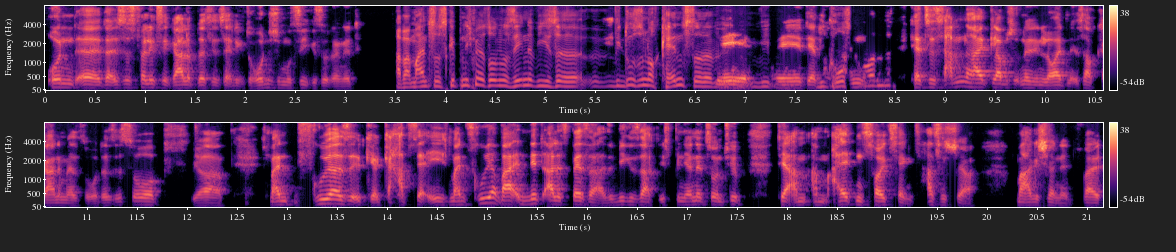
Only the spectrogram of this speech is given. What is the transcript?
Und äh, da ist es völlig egal, ob das jetzt elektronische Musik ist oder nicht. Aber meinst du, es gibt nicht mehr so eine Szene, wie, sie, wie du sie noch kennst? Oder nee, wie, nee, der, wie groß geworden ist? Der Zusammenhalt, glaube ich, unter den Leuten ist auch gar nicht mehr so. Das ist so, ja. Ich meine, früher gab es ja eh, ich meine, früher war nicht alles besser. Also wie gesagt, ich bin ja nicht so ein Typ, der am, am alten Zeug hängt. Hasse ich ja. Mag ich ja nicht. Weil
